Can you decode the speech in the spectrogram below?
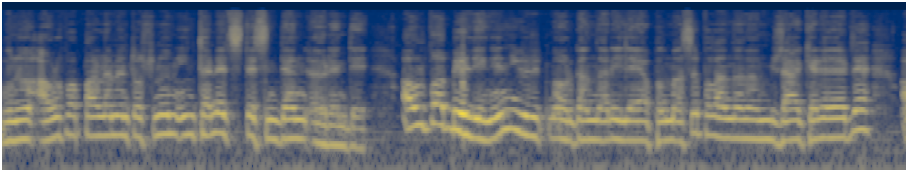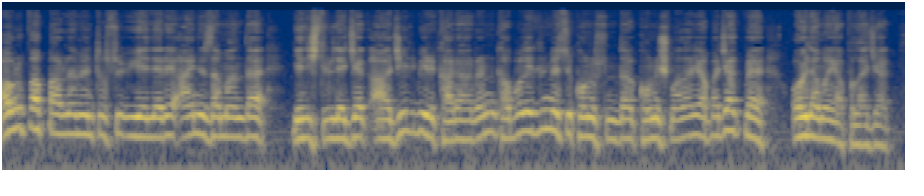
bunu Avrupa Parlamentosu'nun internet sitesinden öğrendi. Avrupa Birliği'nin yürütme organları ile yapılması planlanan müzakerelerde Avrupa Parlamentosu üyeleri aynı zamanda geliştirilecek acil bir kararın kabul edilmesi konusunda konuşmalar yapacak ve oylama yapılacak.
